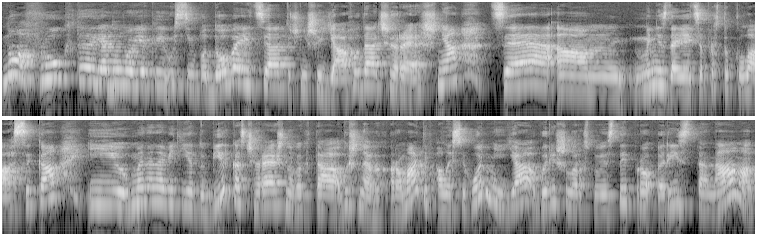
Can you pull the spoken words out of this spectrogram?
Ну, а фрукт, я думаю, який усім подобається, точніше, ягода, черешня. Це ем, мені здається просто класика. І в мене навіть є добірка з черешневих та вишневих ароматів. Але сьогодні я вирішила розповісти про Рістанама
